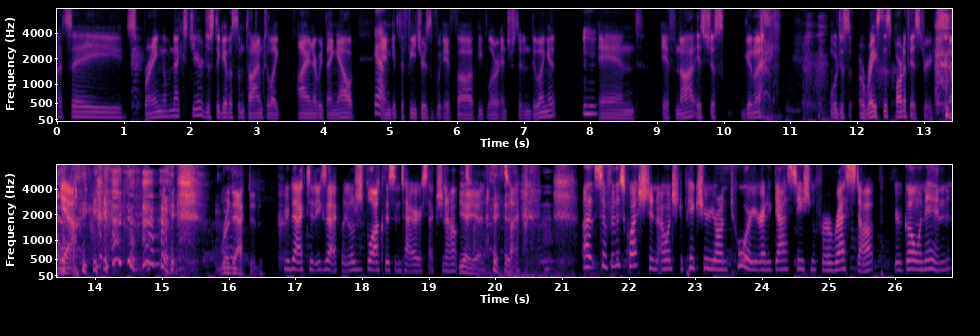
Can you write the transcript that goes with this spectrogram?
i'd say spring of next year just to give us some time to like iron everything out Yeah. and get the features if, if uh, people are interested in doing it Mhm. and if not it's just gonna we'll just erase this part of history no Yeah. redacted Redacted, exactly. We'll just block this entire section out. Yeah, It's yeah. fine. It's fine. Uh, so for this question, I want you to picture you're on tour. You're at a gas station for a rest stop. You're going in.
